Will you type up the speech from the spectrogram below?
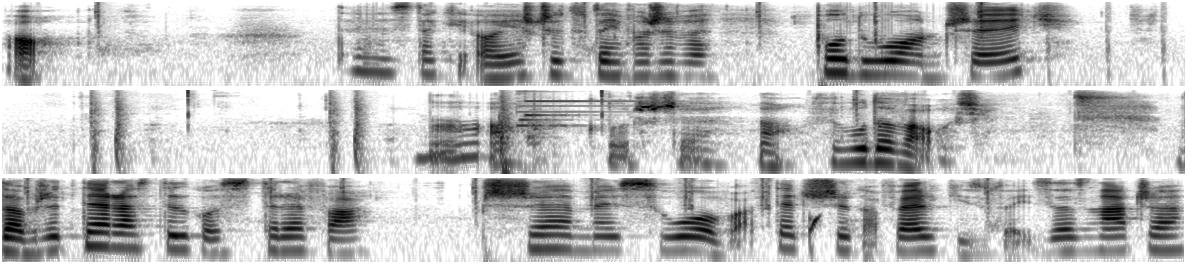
O. To jest takie. O, jeszcze tutaj możemy podłączyć. No, o, kurczę. No, wybudowało się. Dobrze, teraz tylko strefa przemysłowa. Te trzy kafelki tutaj zaznaczę.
